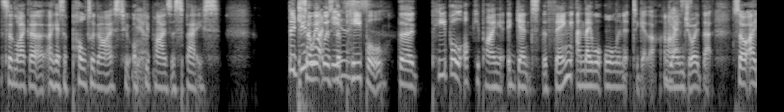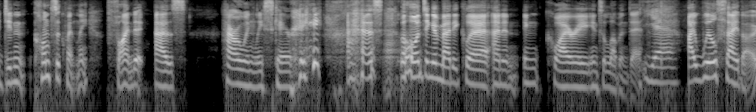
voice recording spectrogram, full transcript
so like a, I guess, a poltergeist who Yeah. occupies a space. Though, so it was is- the people, the people occupying it against the thing, and they were all in it together, and I enjoyed that. So I didn't consequently find it as harrowingly scary as the haunting of Maddy Clare and an inquiry into love and death. Yeah. I will say though,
